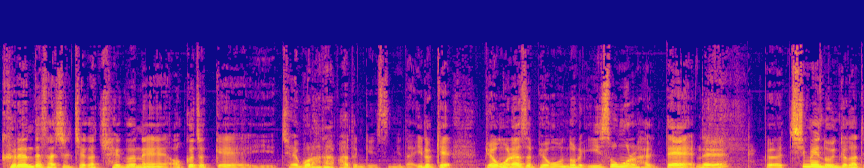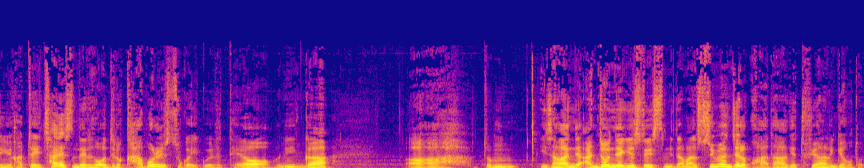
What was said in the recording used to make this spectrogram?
그런데 사실 제가 최근에 엊그저께 이 제보를 하나 받은 게 있습니다. 이렇게 병원에서 병원으로 이송을 할때 네. 그 치매 노인들 같은 경우 갑자기 차에서 내려서 어디로 가버릴 수가 있고 이렇대요. 그러니까 아좀 이상한 안 좋은 얘기일 수도 있습니다만 수면제를 과다하게 투여하는 경우도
